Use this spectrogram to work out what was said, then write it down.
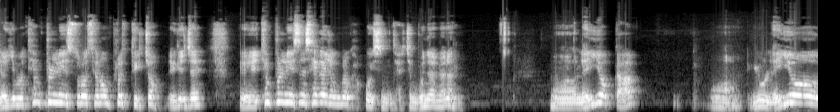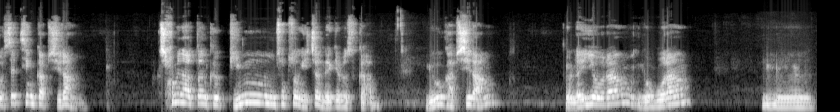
여기 뭐 템플릿으로 새로운 프로젝트 있죠? 이게 이제 이 템플릿은 세 가지 정보를 갖고 있습니다. 지금 뭐냐면은 어, 레이어 값, 어, 요 레이어 세팅 값이랑 처음에 나왔던 그 빔 속성 있죠? 네개 변수 값. 요 값이랑 그 레이어랑 요거랑 음,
